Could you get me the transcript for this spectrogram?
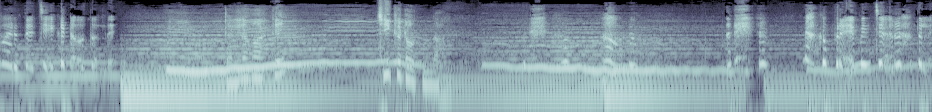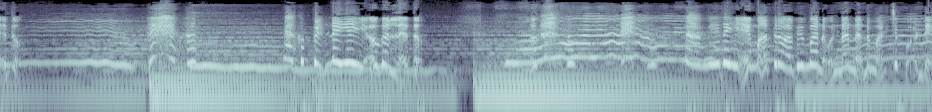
తెల్లవారితే చీకటి అవుతుంది తెల్లవారితే చీకటి అవుతుందా అవును. నాకు ప్రేమించే అర్హత లేదు. నాకు పెళ్ళయ్యే యోగం లేదు. నా మీద ఏమాత్రం అభిమానం ఉన్నా నన్ను మర్చిపోండి.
